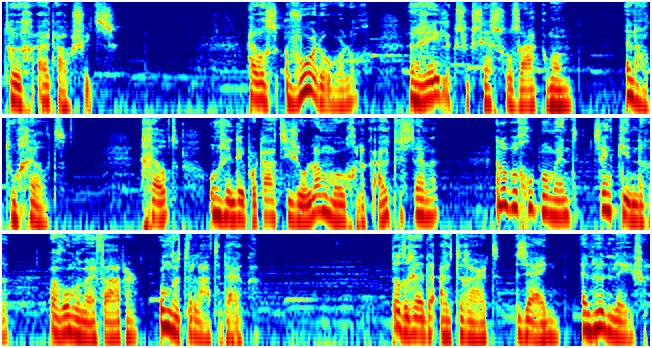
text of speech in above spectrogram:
terug uit Auschwitz. Hij was voor de oorlog een redelijk succesvol zakenman en had toen geld. Geld om zijn deportatie zo lang mogelijk uit te stellen en op een goed moment zijn kinderen, waaronder mijn vader, onder te laten duiken dat redde uiteraard zijn en hun leven.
